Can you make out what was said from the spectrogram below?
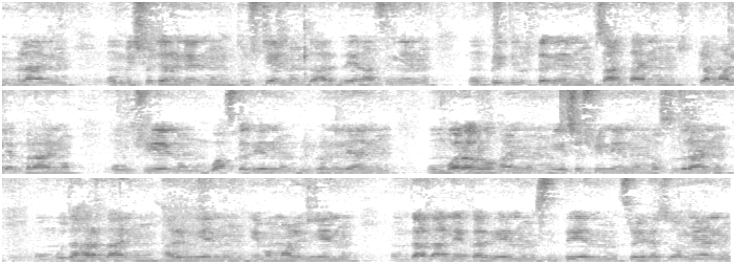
विमलायन्मं ॐ विश्वचरण्यन्मं तुष्ट्यन्मं दारिद्र्यनाशिन्यन्मं ॐ प्रीतिपुष्कर्यन्मं शान्तायन्मं शुक्लमाल्यम्बरायन्मं ॐ श्रियन्मं भास्कर्यन्मं बिल्वनिलयान्मं ॐ वरारोहायन्मं यशस्विन्यन्मं वसुन्धरायन्मं ॐ उदाहरङ्गायन्मं हरिण्यन्मं हेममालिन्यन्मं ॐ दादान्यकर्यन्मं सिद्धयन्मं श्रेणसौम्यान्मं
